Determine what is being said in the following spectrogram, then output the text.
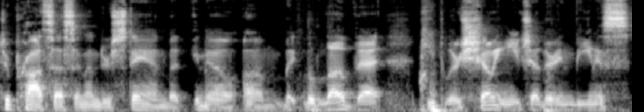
to process and understand but you know um but the love that people are showing each other in venus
